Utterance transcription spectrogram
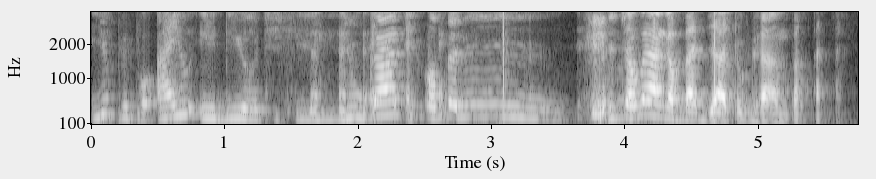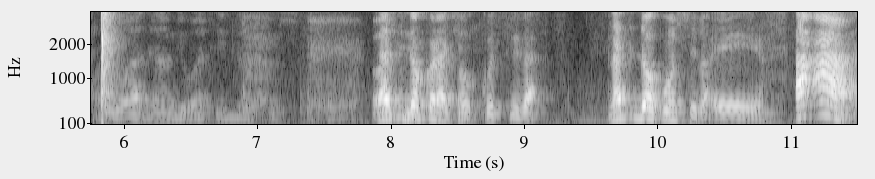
you people are you idiots? You can't open kyobula nga bajja atugamba waliwo agambye watidde okusa batidde okukola ki okusiba natidde okunsiba Eh. aa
